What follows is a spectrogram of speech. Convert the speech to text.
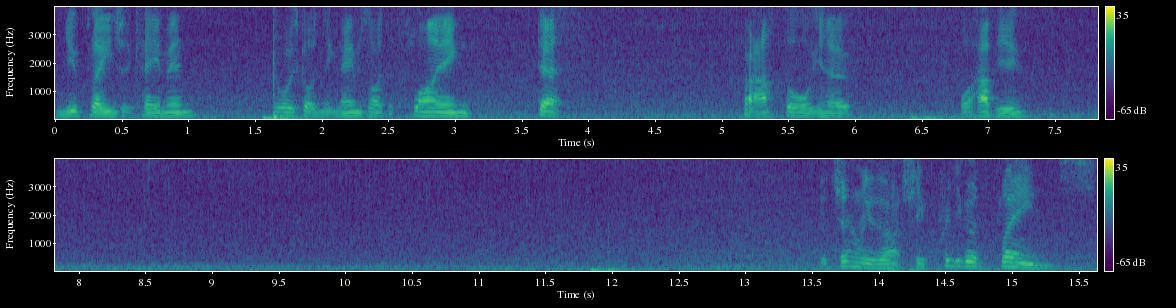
new planes that came in. They always got nicknames like the Flying Death Bath or, you know, what have you. But generally they're actually pretty good planes.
